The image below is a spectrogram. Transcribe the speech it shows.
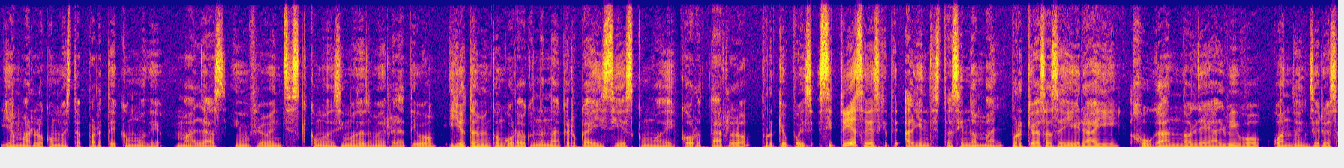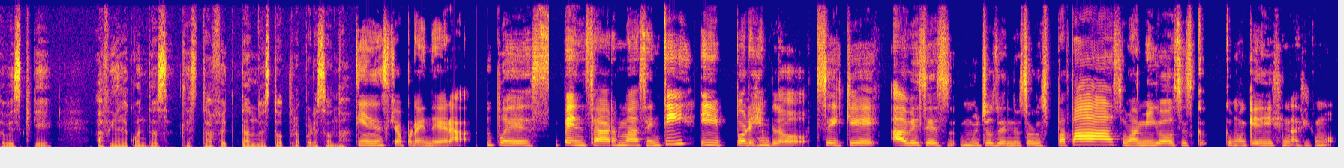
llamarlo como esta parte como de malas influencias, que como decimos es muy relativo. Y yo también concuerdo con Ana, creo que ahí sí es como de cortarlo, porque pues si tú ya sabes que alguien te está haciendo mal, ¿por qué vas a seguir ahí jugándole al vivo cuando en serio sabes que a final de cuentas te está afectando esta otra persona. Tienes que aprender a, pues, pensar más en ti. Y, por ejemplo, sé que a veces muchos de nuestros papás o amigos como que dicen así como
